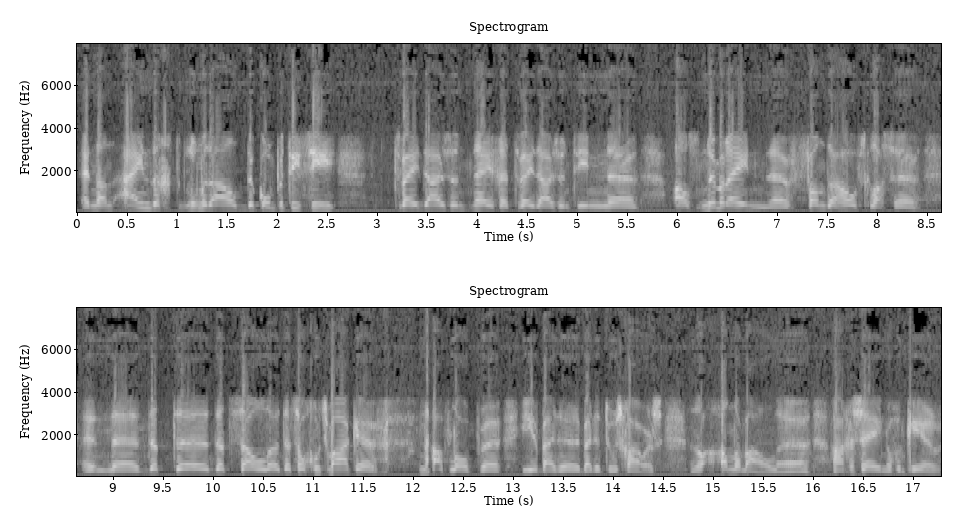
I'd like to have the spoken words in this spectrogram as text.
En dan eindigt Bloemendaal de competitie 2009, 2010 eh, als nummer 1 eh, van de hoofdklasse. En eh, dat, dat, zal, dat zal goed smaken na afloop hier bij de, bij de toeschouwers. Andermaal, HGC nog een keer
